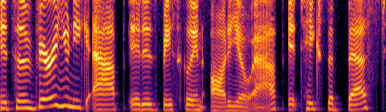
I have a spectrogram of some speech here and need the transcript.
It's a very unique app. It is basically an audio app. It takes the best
